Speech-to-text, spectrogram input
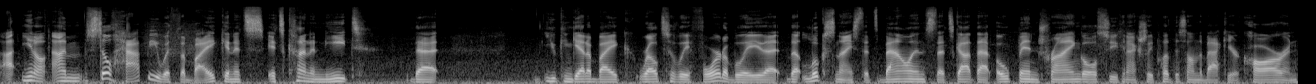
uh, you know, I'm still happy with the bike, and it's it's kind of neat that you can get a bike relatively affordably that that looks nice, that's balanced, that's got that open triangle, so you can actually put this on the back of your car and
